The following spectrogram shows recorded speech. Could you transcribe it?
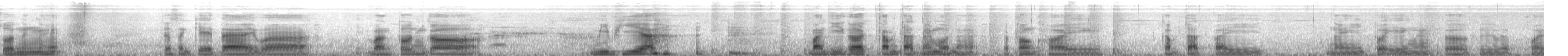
ส่วนหนึ่งนะฮะ จะสังเกตได้ว่าบางต้นก็มีเพี้ย บางทีก็กำจัดไม่หมดนะฮะ ก็ต้องคอยกำจัดไปในตัวเองนะ ก็คือแบบคอย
